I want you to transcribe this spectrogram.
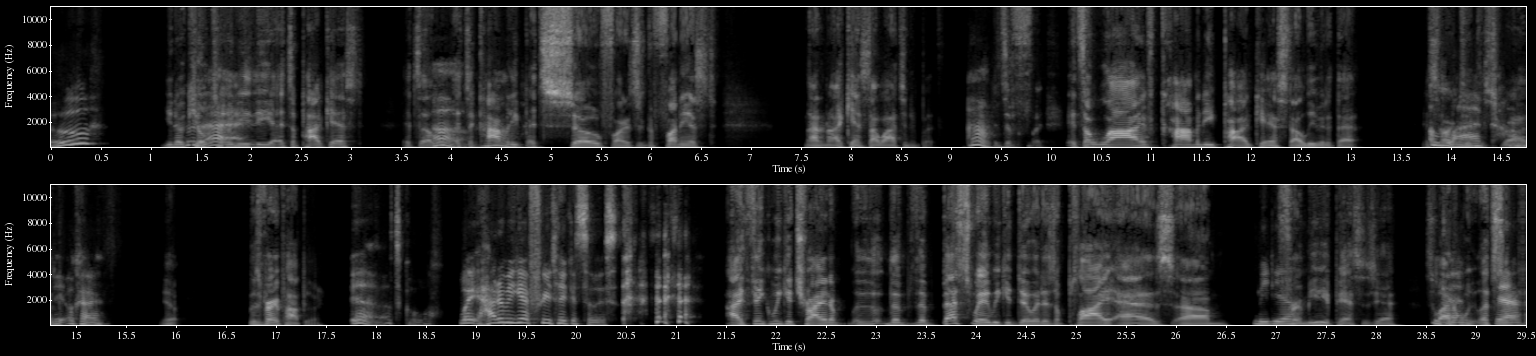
Who? You know, Who's Kill that? Tony. The uh, it's a podcast. It's a Oh, it's a comedy. no. It's so fun. It's like the funniest. I don't know. I can't stop watching it, but oh, it's a it's a live comedy podcast. I'll leave it at that. It's a hard to live describe. comedy. Okay, Yep, it was very popular. Yeah, that's cool. Wait, how do we get free tickets to this? I think we could try to The the, best way we could do it is apply as um Media. for media passes. Yeah. So why don't we let's yeah.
